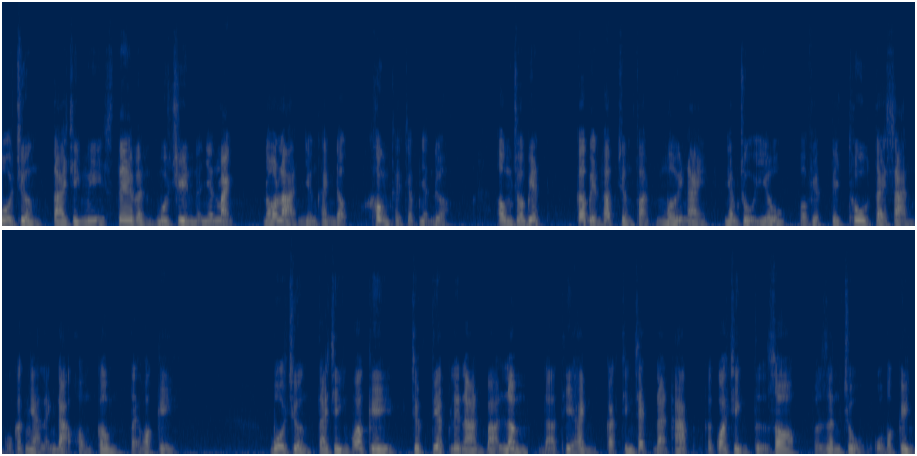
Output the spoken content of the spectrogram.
Bộ trưởng Tài chính Mỹ Steven Mnuchin đã nhấn mạnh đó là những hành động không thể chấp nhận được. Ông cho biết các biện pháp trừng phạt mới này nhắm chủ yếu vào việc tịch thu tài sản của các nhà lãnh đạo Hồng Kông tại Hoa Kỳ. Bộ trưởng Tài chính Hoa Kỳ trực tiếp lên án bà Lâm đã thi hành các chính sách đàn áp các quá trình tự do và dân chủ của Bắc Kinh.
